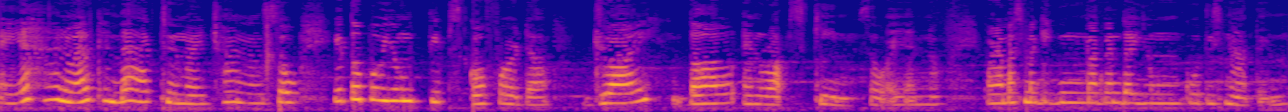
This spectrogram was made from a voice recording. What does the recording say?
Ayan, welcome back to my channel. So, ito po yung tips ko for the dry, dull, and rough skin. So, ayan no. Para mas magiging maganda yung kutis natin.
